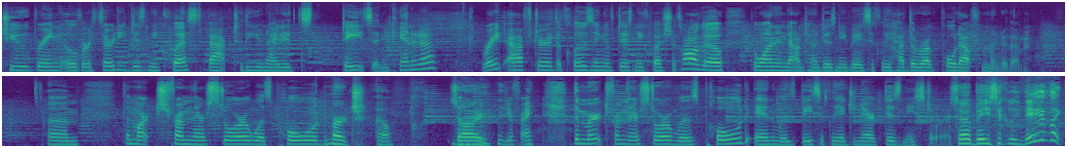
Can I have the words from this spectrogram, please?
to bring over 30 Disney Quests back to the United States and Canada. Right after the closing of Disney Quest Chicago, the one in downtown Disney basically had the rug pulled out from under them. Um, the merch from their store was pulled. Merch. Oh, Sorry. you're fine. The merch from their store was pulled and was basically a generic Disney store. So basically, they have like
